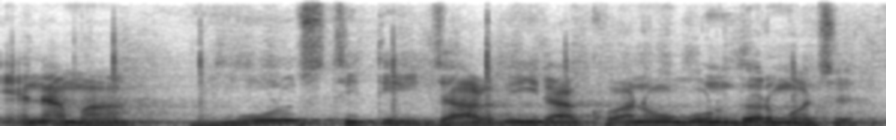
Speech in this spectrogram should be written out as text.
એનામાં મૂળ સ્થિતિ જાળવી રાખવાનો ગુણધર્મ છે.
